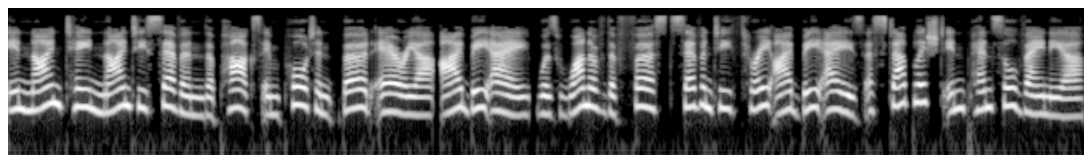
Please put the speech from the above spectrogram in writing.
In 1997 the park's Important Bird Area IBA was one of the first 73 IBAs established in Pennsylvania.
